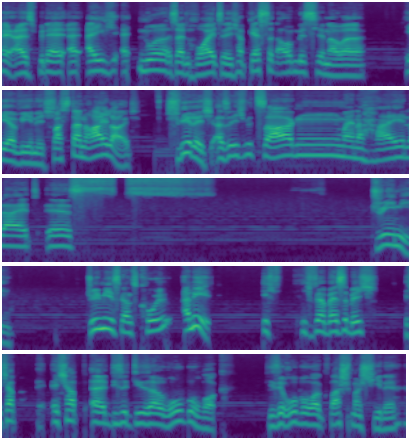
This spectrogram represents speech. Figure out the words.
Ey, also ich bin ja äh, eigentlich äh, nur seit heute. Ich habe gestern auch ein bisschen, aber eher wenig. Was ist dein Highlight? Schwierig. Also ich würde sagen, mein Highlight ist Dreamy. Dreamy ist ganz cool. Ah nee, ich, ich verbessere mich. Ich habe ich hab, äh, diese, dieser Roborock, diese Roborock-Waschmaschine.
